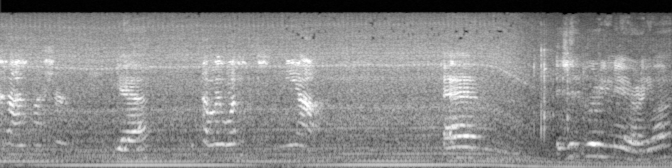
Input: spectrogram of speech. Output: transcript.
can I ask a question? Yeah. Tell me what near. Um, is it really near anywhere?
